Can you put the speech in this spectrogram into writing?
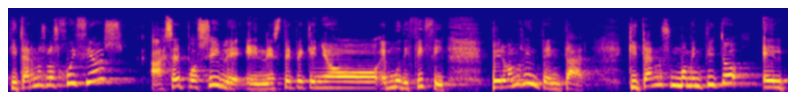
quitarnos los juicios, a ser posible en este pequeño es muy difícil, pero vamos a intentar quitarnos un momentito el,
